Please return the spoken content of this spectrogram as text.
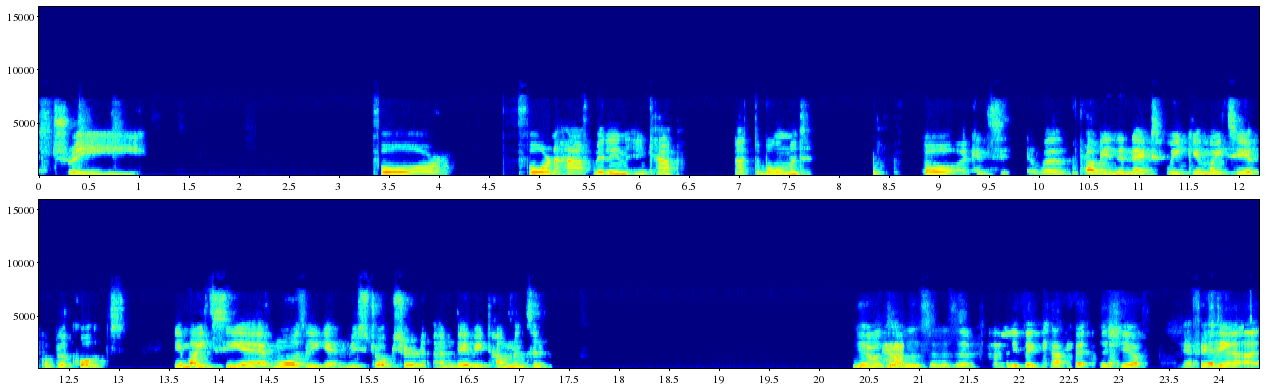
three, four, four and a half million in cap at the moment. So I can see, well, probably in the next week you might see a couple of cuts. You might see uh, Mosley getting restructured and maybe Tomlinson. Yeah, and Tomlinson is a really big cap hit this year. Yeah, 15. Uh,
